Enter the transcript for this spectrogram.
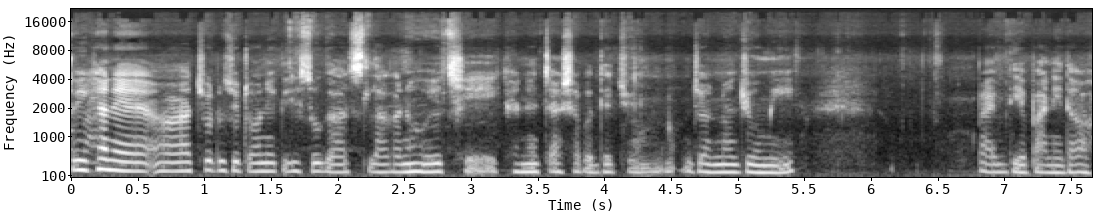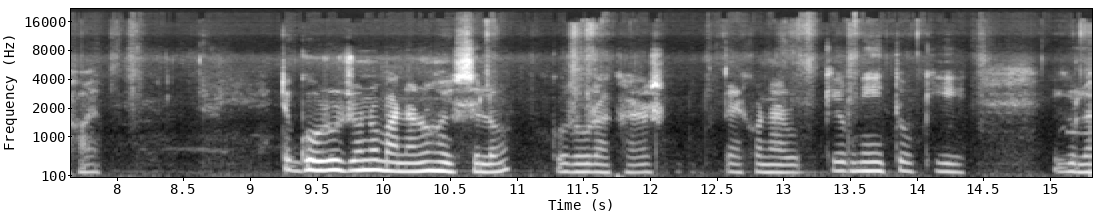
তো এখানে ছোট ছোট অনেক লিচু গাছ লাগানো হয়েছে এখানে চাষাবাদের জন্য জমি। পাইপ দিয়ে পানি দেওয়া হয়। এটা গরুর জন্য বানানো হয়েছিল গরু রাখার এখন আর কেউ নেই তো কি? এগুলো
